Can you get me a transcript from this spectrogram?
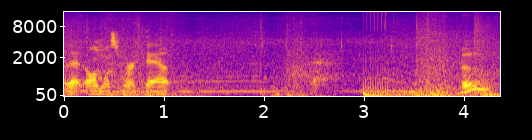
That almost worked out. Oh,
